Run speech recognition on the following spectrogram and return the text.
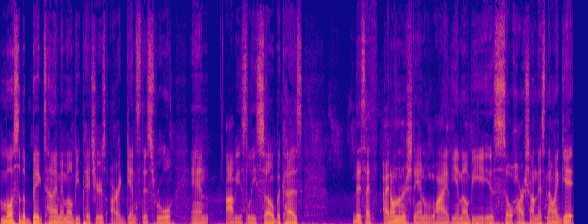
most of the big time MLB pitchers are against this rule, and obviously so because this I I don't understand why the MLB is so harsh on this. Now I get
